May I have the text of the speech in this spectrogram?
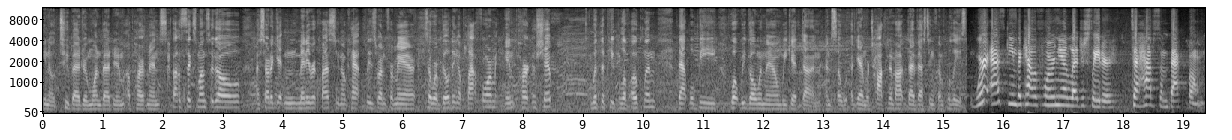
you know, two bedroom, one bedroom apartments. About six months ago, I started getting many requests, you know, Cat, please run for mayor. So we're building a platform in partnership with the people of Oakland that will be what we go in there and we get done. And so again, we're talking about divesting from police. We're asking the California legislator to have some backbone,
